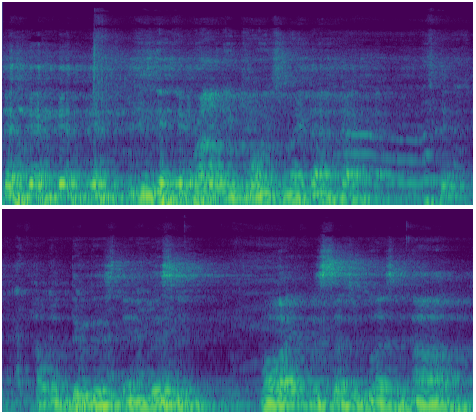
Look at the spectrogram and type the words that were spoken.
He's getting brownie points right now. I'm gonna do this thing. Listen, my wife is such a blessing. Um,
